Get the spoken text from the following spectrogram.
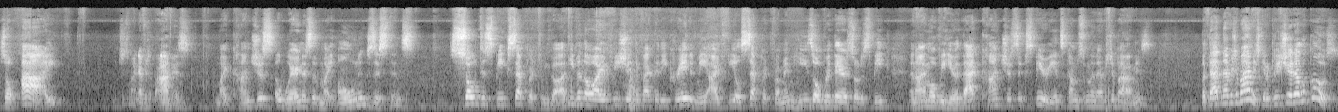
So I, which is my Nefesh Bahamis, my conscious awareness of my own existence, so to speak, separate from God. Even though I appreciate the fact that He created me, I feel separate from Him. He's over there, so to speak, and I'm over here. That conscious experience comes from the Nefesh. But that Nefesh can appreciate Elokus.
